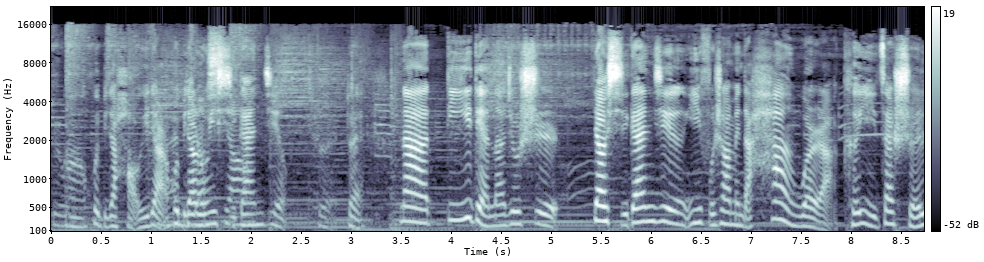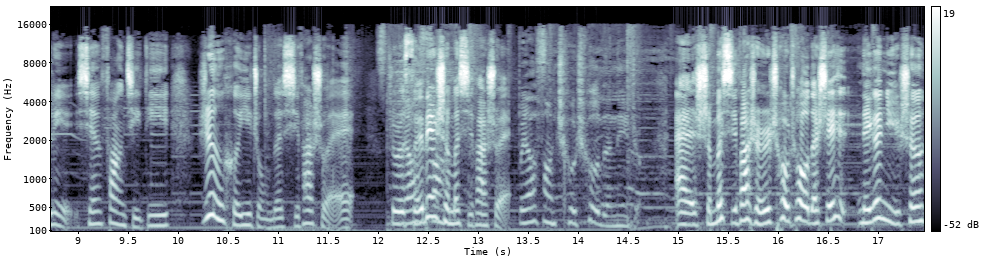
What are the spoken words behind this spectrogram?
对嗯，会比较好一点，还会比较容易洗干净。对对，那第一点呢，就是要洗干净衣服上面的汗味儿啊，可以在水里先放几滴任何一种的洗发水，就是随便什么洗发水。不要放臭臭的那种。哎，什么洗发水是臭臭的？谁哪个女生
